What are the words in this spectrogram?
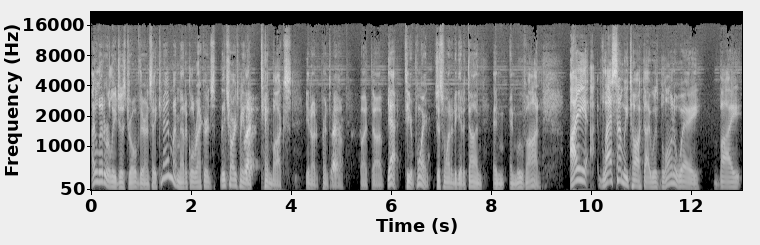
I literally just drove there and say, "Can I have my medical records?" They charged me right. like ten bucks, you know, to print them right. out. But uh, yeah, to your point, just wanted to get it done and and move on. I last time we talked, I was blown away by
